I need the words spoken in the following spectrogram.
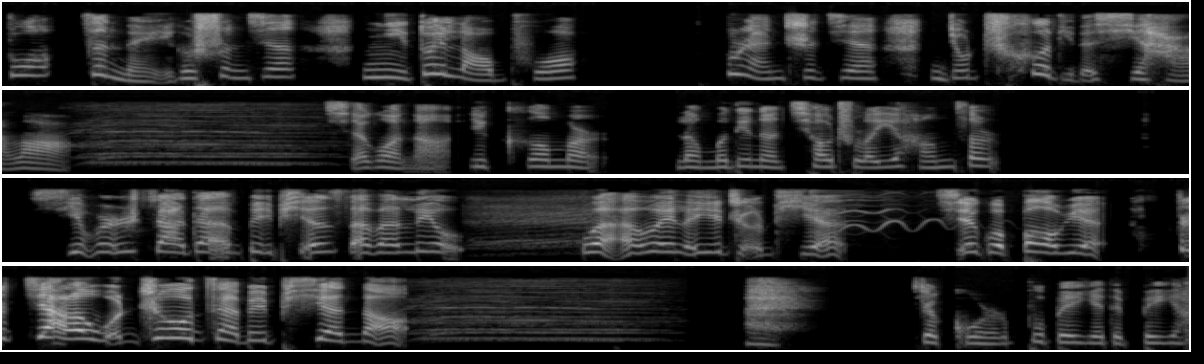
说在哪一个瞬间，你对老婆突然之间你就彻底的心寒了。结果呢，一哥们儿冷不丁的敲出了一行字儿：媳妇儿下单被骗三万六，我安慰了一整天，结果抱怨这嫁了我之后才被骗的。哎，这锅儿不背也得背呀。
